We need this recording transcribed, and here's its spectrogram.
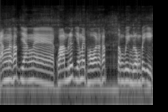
ยังนะครับยังแหมความลึกยังไม่พอนะครับ ต้องวิ่งลงไปอีก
